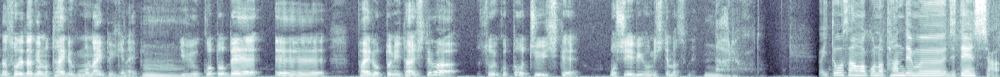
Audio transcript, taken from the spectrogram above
はい。それだけの体力もないといけないと。うん。いうことで、えーパイロットに対してはそういうことを注意して教えるようにしてますね。なるほど。伊藤さんはこのタンデム自転車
